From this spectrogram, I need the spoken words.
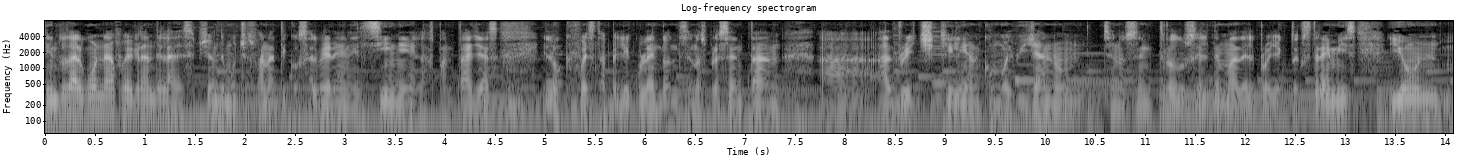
Sin duda alguna fue grande la decepción de muchos fanáticos al ver en el cine, en las pantallas, lo que fue esta película, en donde se nos presentan a Aldrich Killian como el villano, se nos introduce el tema del proyecto Extremis y un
